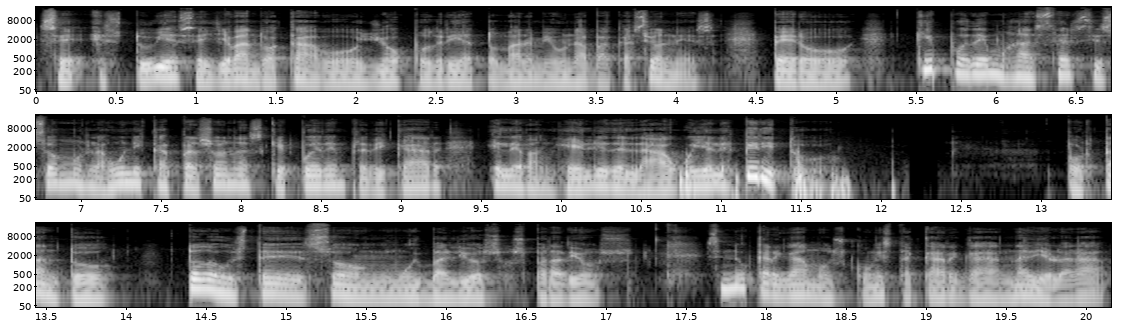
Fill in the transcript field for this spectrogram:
se estuviese llevando a cabo, yo podría tomarme unas vacaciones. Pero, ¿qué podemos hacer si somos las únicas personas que pueden predicar el Evangelio del agua y el Espíritu? Por tanto, todos ustedes son muy valiosos para Dios. Si no cargamos con esta carga, nadie lo hará.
